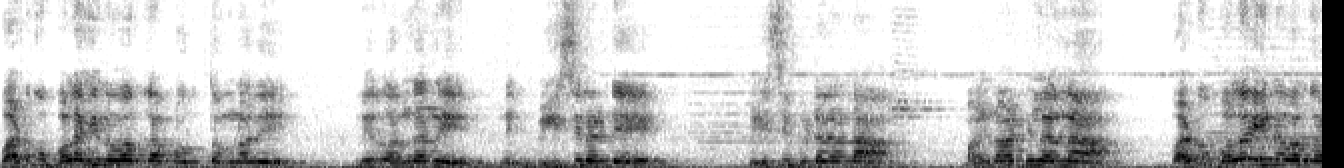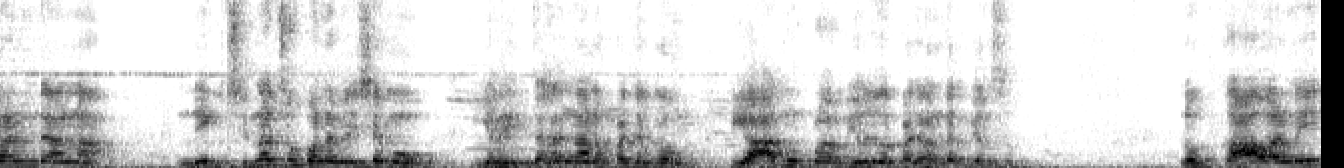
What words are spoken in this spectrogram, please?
బడుగు బలహీన వర్గాల ప్రభుత్వం ఉన్నది. మీరు అందరినీ నీకు బీసీలంటే బీసీ బిడ్డలన్నా మైనార్టీలన్నా బడు బలహీన వర్గాలన్నా అన్న నీకు చిన్న చూపు అన్న విషయము ఇలా ఈ తెలంగాణ ప్రజలకు ఈ ఆర్మూర్ నియోజక ప్రజలందరికీ తెలుసు. నువ్వు కావాలని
